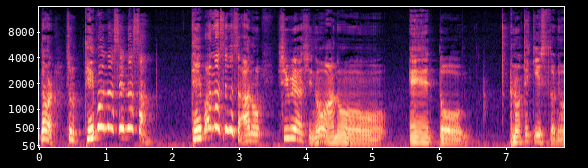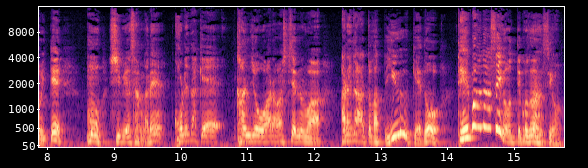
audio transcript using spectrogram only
だから、その手放せなさ、手放せなさ、あの、渋谷市の、あの、えー、っと、あのテキストにおいて、もう渋谷さんがね、これだけ感情を表してるのは、あれだとかって言うけど、手放せよってことなんですよ。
